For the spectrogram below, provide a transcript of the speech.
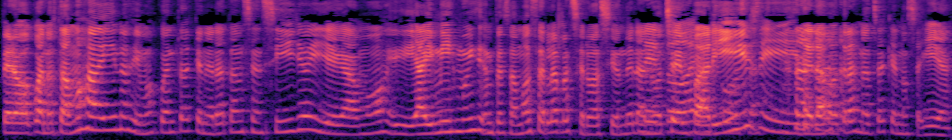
Pero cuando estamos ahí nos dimos cuenta que no era tan sencillo y llegamos y ahí mismo y empezamos a hacer la reservación de la De noche en París y de las otras noches que nos seguían.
